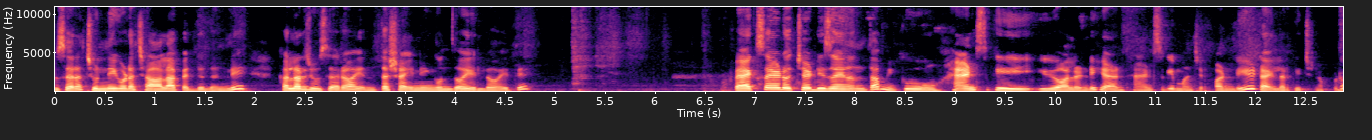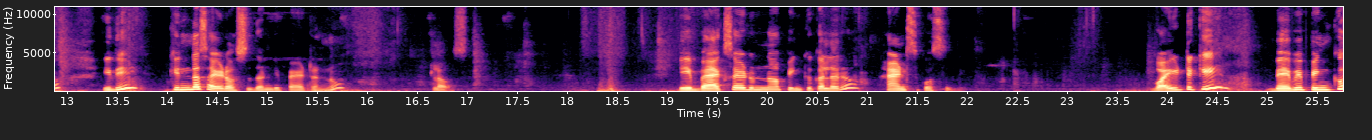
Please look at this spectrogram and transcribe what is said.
చూసారా? చున్నీ కూడా చాలా పెద్దదండి. కలర్ చూసారా? ఎంత షైనింగ్ ఉందో ఎల్లో అయితే. బ్యాక్ సైడ్ వచ్చే డిజైన్ అంతా మీకు హ్యాండ్స్కి ఇవ్వాలండి. హ్యాండ్ హ్యాండ్స్కి ఇమ్మని చెప్పండి టైలర్కి ఇచ్చినప్పుడు. ఇది కింద సైడ్ వస్తుందండి ప్యాటర్న్. ఇట్లా వస్తుంది ఈ బ్యాక్ సైడ్ ఉన్న పింక్ కలర్ హ్యాండ్స్కి వస్తుంది. వైట్కి బేబీ పింక్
